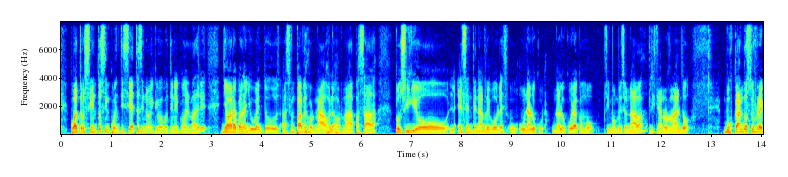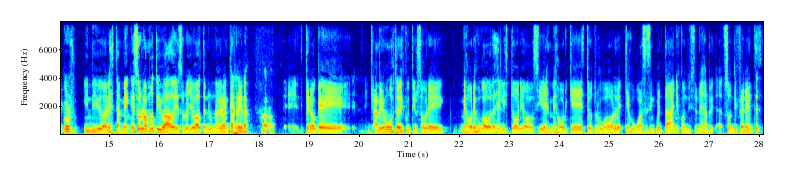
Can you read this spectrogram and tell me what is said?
457, si no me equivoco, tiene con el Madrid. Y ahora con la Juventus, hace un par de jornadas, o la jornada pasada, consiguió el centenar de goles. Una locura. Una locura, como Simón mencionaba. Cristiano Ronaldo buscando sus récords individuales también. Eso lo ha motivado y eso lo ha llevado a tener una gran carrera. Claro. Eh, creo que a mí no me gusta discutir sobre mejores jugadores de la historia o si es mejor que este otro jugador que jugó hace 50 años. Condiciones son diferentes.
